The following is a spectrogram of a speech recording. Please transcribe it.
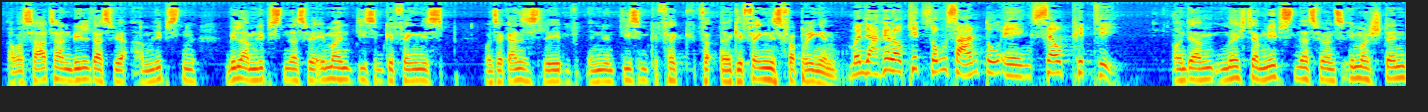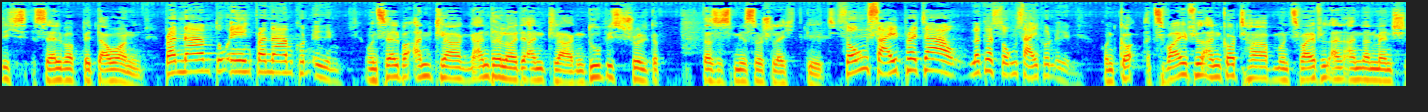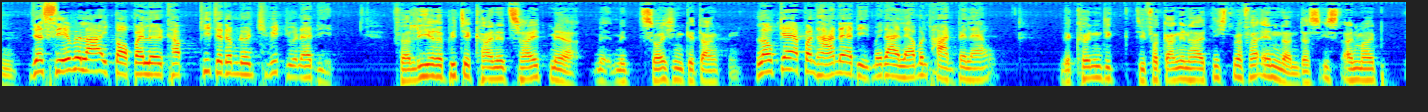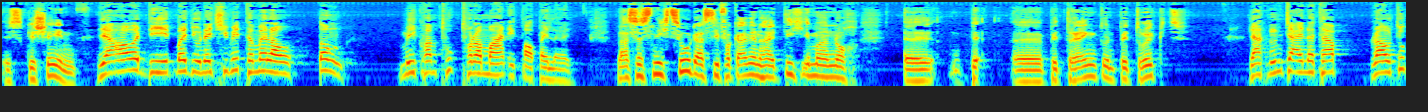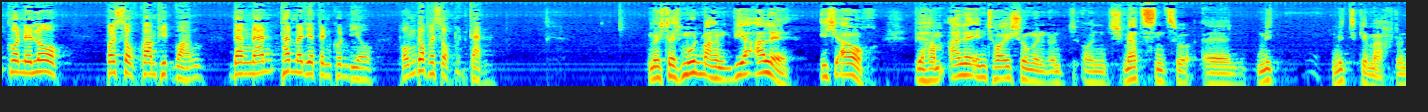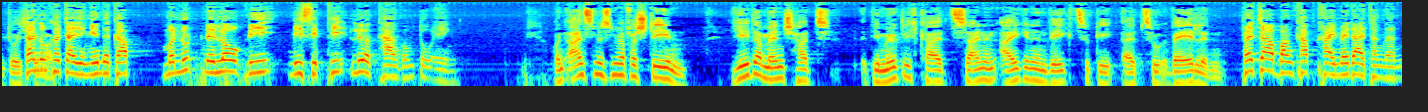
Aber Satan will, dass wir am liebsten, will am liebsten, dass wir immer in diesem Gefängnis unser ganzes Leben in diesem Gefäng- äh, Gefängnis verbringen. มันอยากให้เราคิดสงสารตัวเอง self pity und er möchte am liebsten, dass wir uns immer ständig selber bedauern. Und selber anklagen, andere Leute anklagen. Du bist schuld, dass es mir so schlecht geht. Und Gott, Zweifel an Gott haben und Zweifel an anderen Menschen. Verliere bitte keine Zeit mehr mit, mit solchen Gedanken. Wir können die, die Vergangenheit nicht mehr verändern. Das ist einmal ist geschehen. อย่าเอาอดีตมาอยู่ในชีวิตทำให้เราต้องมีความทุกข์ทรมานอีกต่อไปเลย Lass es nicht zu, dass die Vergangenheit dich immer noch äh, be, äh, bedrängt und bedrückt. อยากหนุนใจนะครับ เราทุกคนในโลกประสบความผิดหวัง ดังนั้นท่านไม่ได้เป็นคนเดียว ผมก็ประสบเหมือนกัน Ich möchte euch Mut machen. Wir alle, ich auch. Wir haben alle Enttäuschungen und, und Schmerzen zu, äh, mit, mitgemacht und ท่านต้อง durchgemacht. เข้าใจอย่างนี้นะครับ มนุษย์ในโลกนี้มีสิทธิเลือกทางของตัวเอง Und eins müssen wir verstehen. Jeder Mensch hat die Möglichkeit, seinen eigenen Weg zu, ge- äh, zu wählen. พระเจ้าบังคับใครไม่ได้ทั้งนั้น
